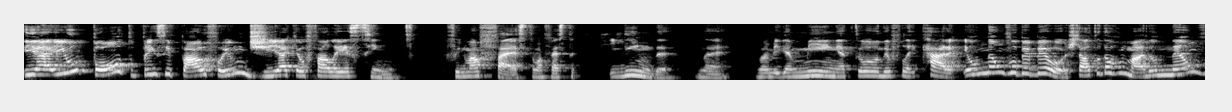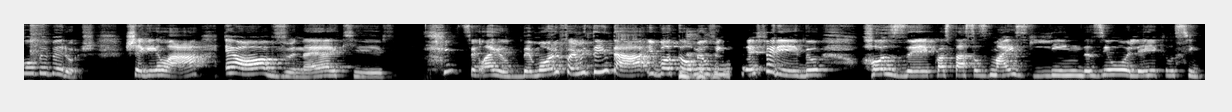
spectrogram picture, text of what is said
E aí o ponto principal foi um dia que eu falei assim, fui numa festa, uma festa linda, né? Uma amiga minha, tudo, eu falei, cara, eu não vou beber hoje, tava tudo arrumado, eu não vou beber hoje. Cheguei lá, é óbvio, né, que sei lá, o demônio foi me tentar e botou o meu vinho preferido, rosé, com as taças mais lindas, e eu olhei aquilo assim,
